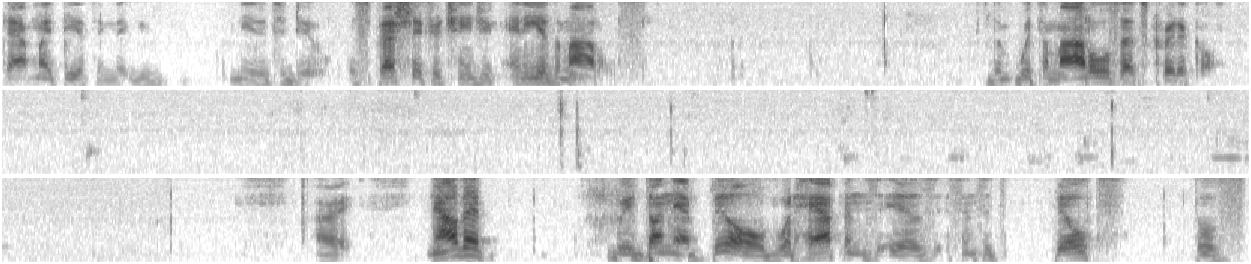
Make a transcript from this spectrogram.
that might be a thing that you've needed to do, especially if you're changing any of the models. The, with the models, that's critical. All right. Now that we've done that build, what happens is since it's built those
